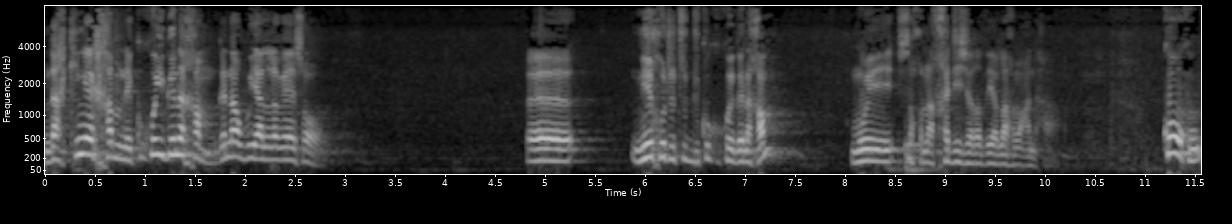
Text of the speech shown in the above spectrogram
ndax ki nga xam ne ku koy gën a xam gannaaw bu yàlla weesoo euh, neexutu tudd ku ko koy gën a xam muy soxna Khadija radiallahu anha kooku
